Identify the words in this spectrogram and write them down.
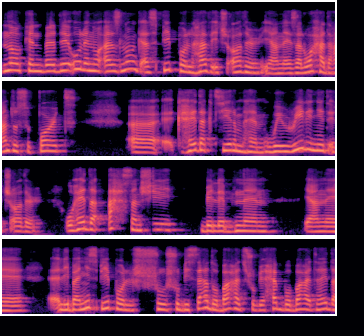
نو كان بدي أقول إنه as long as people have each other يعني إذا الواحد عنده support uh, هيدا كتير مهم. We really need each other. وهيدا أحسن شيء بلبنان. يعني ليبانيز بيبول شو شو بيساعدوا بعض شو بيحبوا بعض هيدا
